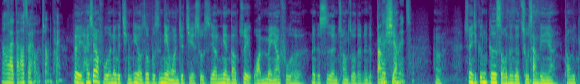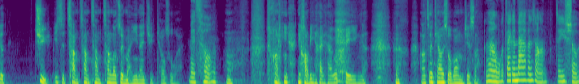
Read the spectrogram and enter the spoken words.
然后来达到最好的状态。对，还是要符合那个情境。有时候不是念完就结束，是要念到最完美，要符合那个诗人创作的那个当下。没错。嗯，所以就跟歌手那个出唱片一样，同一个句一直唱唱唱唱到最满意那句挑出来。没错，嗯，好厉，你好厉害，还会配音啊。好，再挑一首帮我们介绍。那我再跟大家分享这一首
